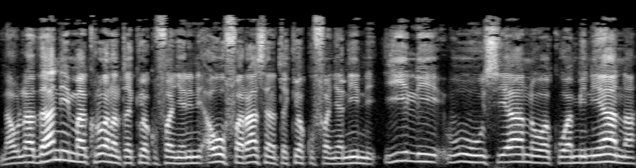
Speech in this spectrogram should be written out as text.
Na unadhani Macron anatakiwa kufanya nini au Ufaransa anatakiwa kufanya nini ili huu uhusiano wa kuaminiana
